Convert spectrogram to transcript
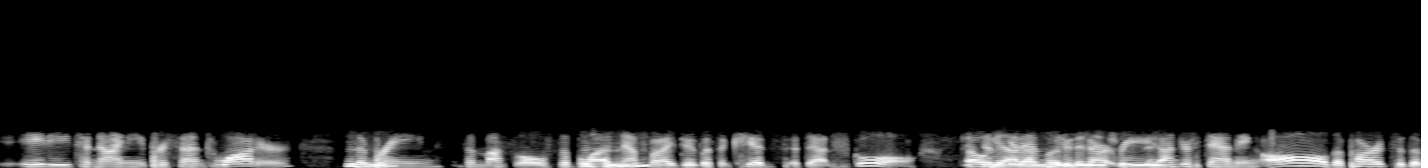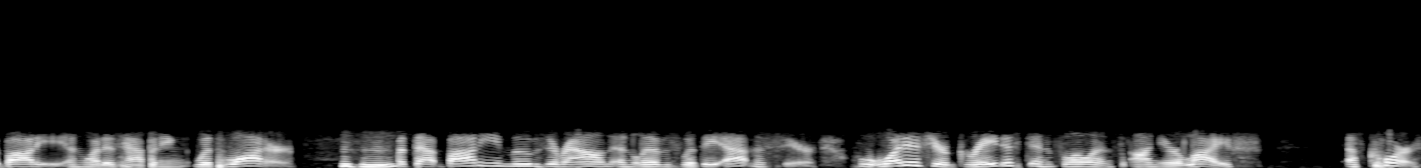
80 to 90% water, the Mhm. brain, the muscles, the blood, and Mhm. that's what I did with the kids at that school. Oh is yeah, that them have to start re- understanding all the parts of the body and what is happening with water. Mhm. But that body moves around and lives with the atmosphere. What is your greatest influence on your life? Of course,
